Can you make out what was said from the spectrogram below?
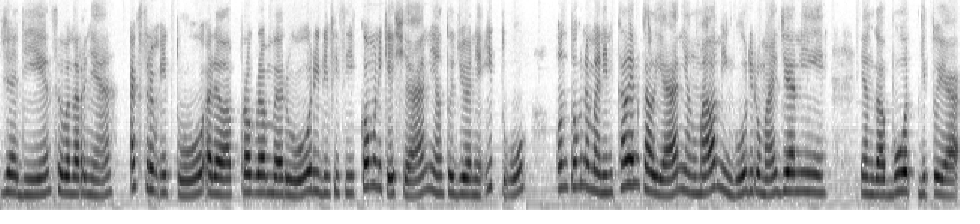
Jadi, sebenarnya Extreme itu adalah program baru di divisi communication yang tujuannya itu untuk nemenin kalian-kalian yang malam minggu di rumah aja nih. Yang gabut gitu ya,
